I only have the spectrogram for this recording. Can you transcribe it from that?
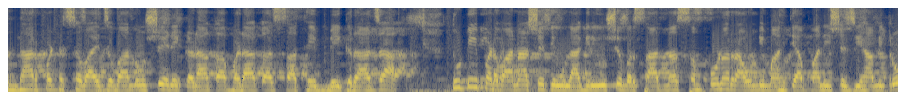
અંધારપટ છવાઈ જવાનું છે અને કડાકા ભડાકા સાથે મેઘરાજા તૂટી પડવાના છે તેવું લાગી રહ્યું છે. વરસાદના સંપૂર્ણ રાઉન્ડની માહિતી આપવાની છે. જી હા, મિત્રો.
